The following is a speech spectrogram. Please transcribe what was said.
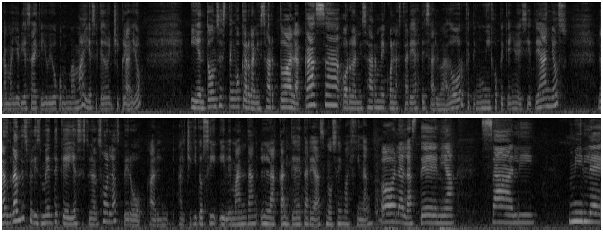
La mayoría sabe que yo vivo con mi mamá. Ella se quedó en Chiclayo. Y entonces tengo que organizar toda la casa, organizarme con las tareas de Salvador, que tengo un hijo pequeño de 7 años. Las grandes felizmente que ellas estudian solas, pero al, chiquito sí y le mandan la cantidad de tareas, no se imaginan. Hola Lastenia, Sally, Milesi,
